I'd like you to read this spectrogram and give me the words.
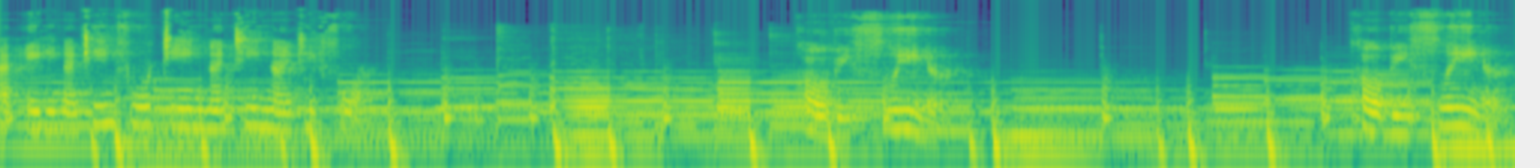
At 80, 1914, 1994. Coby Fleener. Coby Fleener.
